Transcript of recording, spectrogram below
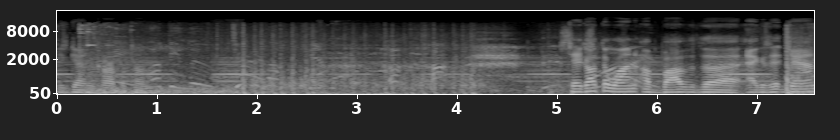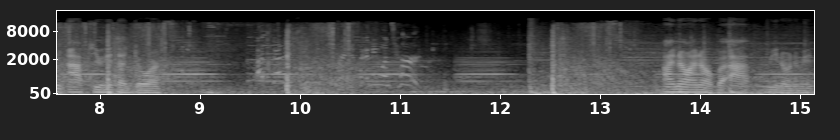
He's getting carpal tunnel. Looky-loo. Turn him up, camp. Take out the one above the exit, Jan, after you hit that door. I've got a spray if anyone's hurt. I know, I know, but ah, you know what I mean.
